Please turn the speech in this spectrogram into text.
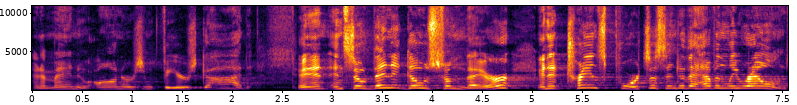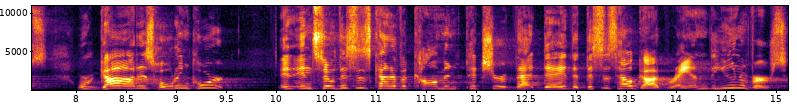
and a man who honors and fears God. And, and so then it goes from there and it transports us into the heavenly realms where God is holding court. And, and so this is kind of a common picture of that day that this is how God ran the universe.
